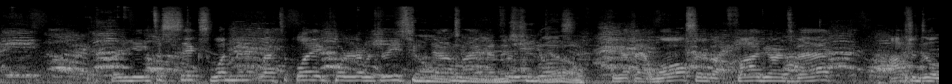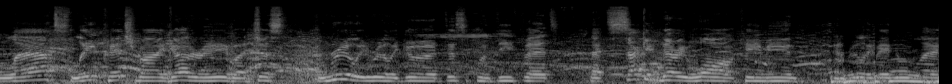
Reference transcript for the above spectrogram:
38 to 6, one minute left to play in quarter number three. Two down two, linemen man. for the Eagles. go. We got that wall set about five yards back. Option to the left. Late pitch by Guttery, but just really, really good disciplined defense. That secondary wall came in and really made the play.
